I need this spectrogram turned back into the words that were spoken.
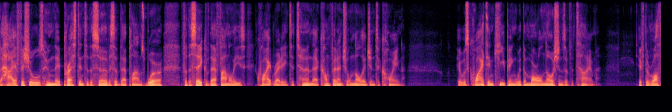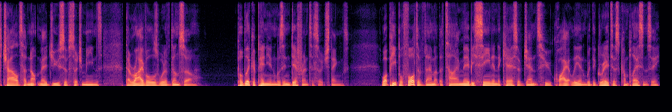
The high officials whom they pressed into the service of their plans were, for the sake of their families, quite ready to turn their confidential knowledge into coin. It was quite in keeping with the moral notions of the time. If the Rothschilds had not made use of such means, their rivals would have done so. Public opinion was indifferent to such things. What people thought of them at the time may be seen in the case of Gentz, who quietly and with the greatest complacency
